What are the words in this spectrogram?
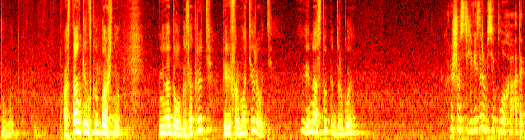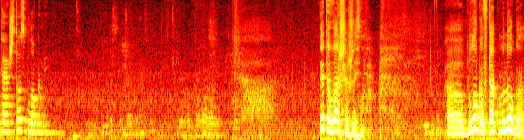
Вот. Останкинскую башню ненадолго закрыть, переформатировать, и наступит другое. Хорошо, с телевизором все плохо, а тогда что с блогами? Это ваша жизнь. А, блогов так много,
